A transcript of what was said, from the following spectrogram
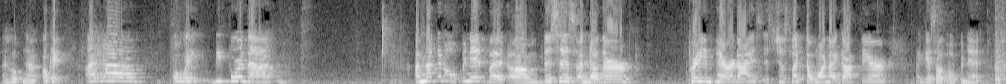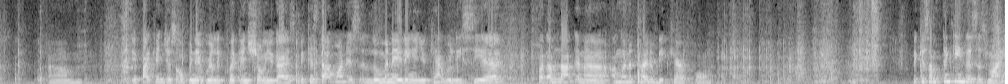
I hope not. Okay, I have, oh wait, before that, I'm not gonna open it, but um, this is another Pretty in Paradise. It's just like the one I got there. I guess I'll open it. Um, if I can just open it really quick and show you guys because that one is illuminating and you can't really see it but I'm not gonna I'm gonna try to be careful because I'm thinking this is mine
